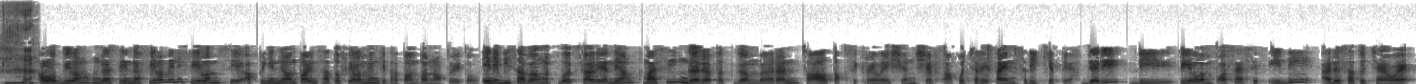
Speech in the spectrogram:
kalau bilang nggak seindah film ini film sih. Aku pengen nyontoin satu film yang kita tonton waktu itu. Ini bisa banget buat kalian yang masih nggak dapet gambaran soal toxic relationship. Aku ceritain sedikit ya. Jadi di film posesif ini ada satu cewek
